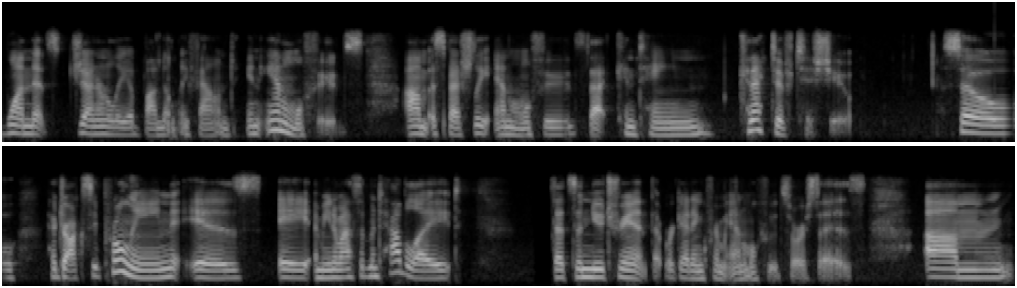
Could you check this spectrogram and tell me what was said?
one that's generally abundantly found in animal foods, um, especially animal foods that contain connective tissue. So hydroxyproline is a amino acid metabolite that's a nutrient that we're getting from animal food sources. Um,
